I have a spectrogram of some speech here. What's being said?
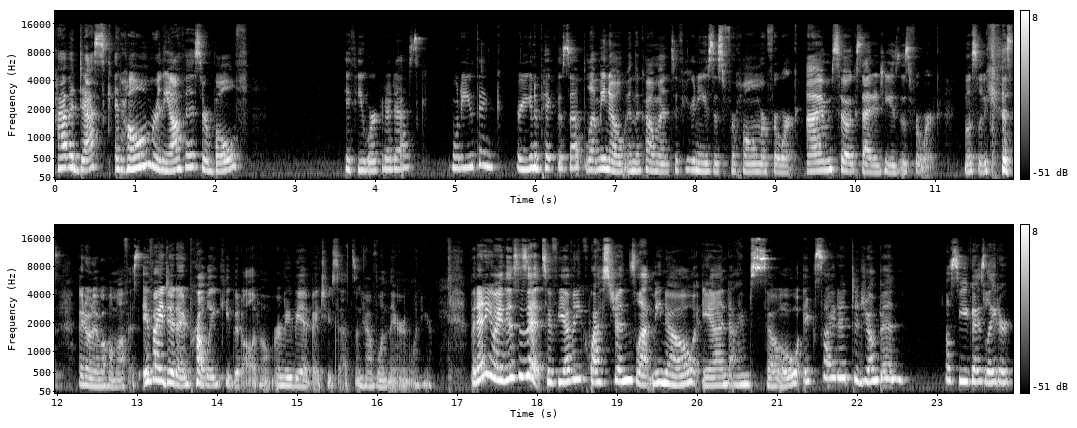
have a desk at home or in the office or both? If you work at a desk, what do you think? Are you gonna pick this up? Let me know in the comments if you're gonna use this for home or for work. I'm so excited to use this for work, mostly because I don't have a home office. If I did, I'd probably keep it all at home, or maybe I'd buy two sets and have one there and one here. But anyway, this is it. So if you have any questions, let me know, and I'm so excited to jump in. I'll see you guys later.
